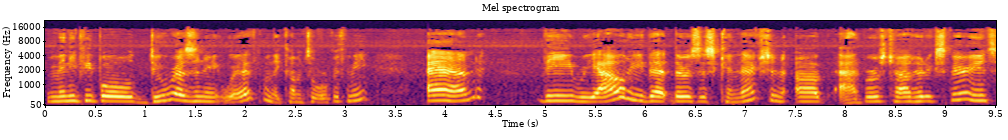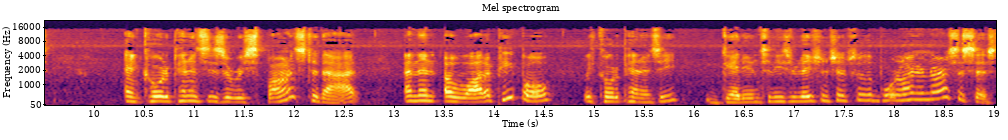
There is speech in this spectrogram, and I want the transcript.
many people do resonate with when they come to work with me, and the reality that there's this connection of adverse childhood experience and codependency is a response to that. And then a lot of people with codependency get into these relationships with a borderline or narcissist.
